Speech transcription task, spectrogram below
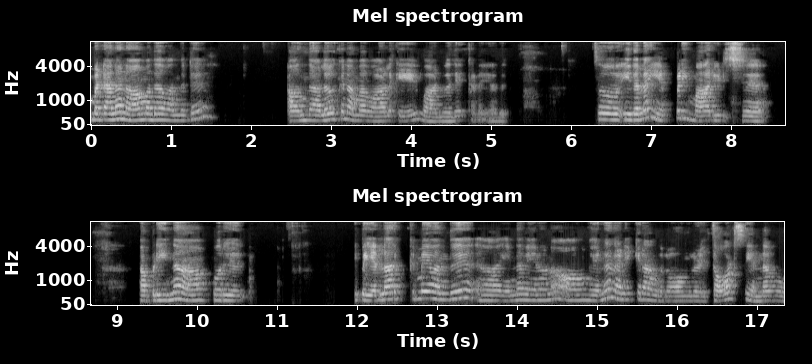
பட் ஆனா நாம தான் வந்துட்டு அந்த அளவுக்கு நம்ம வாழ்க்கையை வாழ்வதே கிடையாது. ஸோ இதெல்லாம் எப்படி மாறிடுச்சு? அப்படின்னா ஒரு இப்ப எல்லாருக்குமே வந்து ஆஹ் என்ன வேணும்னா அவங்க என்ன நினைக்கிறாங்களோ அவங்களுடைய தாட்ஸ் என்னவோ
